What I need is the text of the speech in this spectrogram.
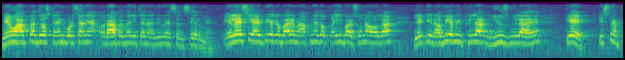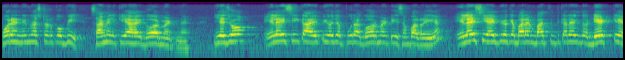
मैं हूँ आपका दोस्त नयन बोरसानिया और आप है मेरी चैनल इन्वेस्टन शेयर में। एल आई के बारे में आपने तो कई बार सुना होगा, लेकिन अभी अभी फ़िलहाल न्यूज़ मिला है कि इसमें फॉरेन इन्वेस्टर को भी शामिल किया है गवर्नमेंट ने। ये जो एलआईसी का आईपीओ जो पूरा गवर्नमेंट ही संभाल रही है। एलआईसी आईपीओ के बारे में बातचीत करें तो डेट के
